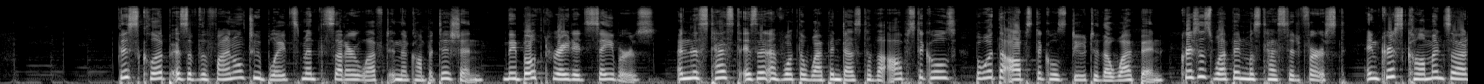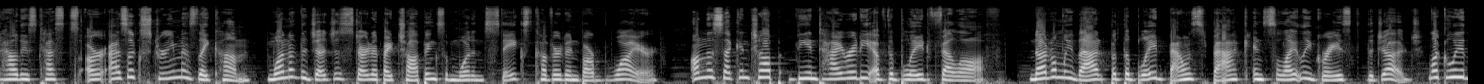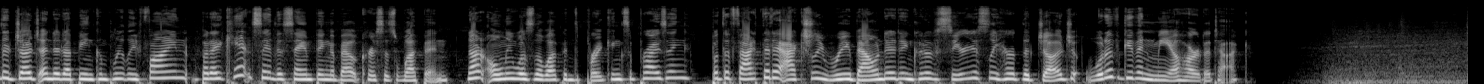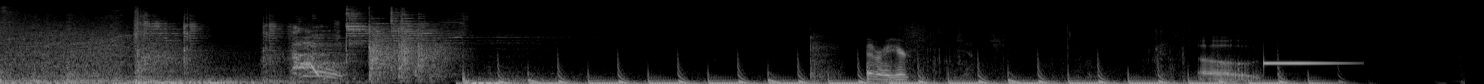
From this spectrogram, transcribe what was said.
This clip is of the final two bladesmiths that are left in the competition. They both created sabers. And this test isn't of what the weapon does to the obstacles, but what the obstacles do to the weapon. Chris's weapon was tested first, and Chris comments about how these tests are as extreme as they come. One of the judges started by chopping some wooden stakes covered in barbed wire. On the second chop, the entirety of the blade fell off. Not only that, but the blade bounced back and slightly grazed the judge. Luckily, the judge ended up being completely fine, but I can't say the same thing about Chris's weapon. Not only was the weapon's breaking surprising, but the fact that it actually rebounded and could have seriously hurt the judge would have given me a heart attack. Right here.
